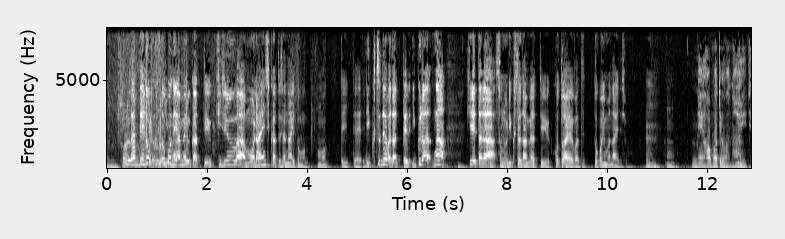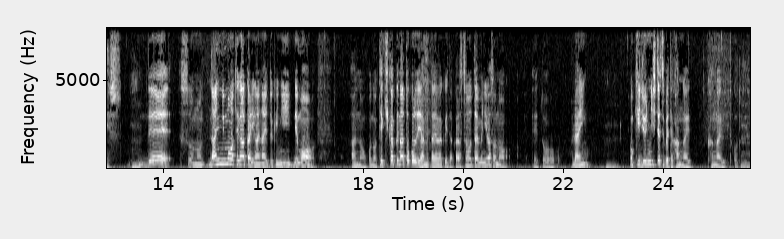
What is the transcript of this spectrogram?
うんうん、それだってどどこでやめるかっていう基準はもう LINE しか私はないと思思っていて理屈ではだっていくらが切れたらその理屈はダメだっていう答えはどこにもないでしょ。うん、うん、値幅ではないです、うん、でその何にも手がかりがない時にでもあのこの的確なところでやめたいわけだからそのためにはその、えっと、LINE を基準にして全て考え考えるってことで。す、ね、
